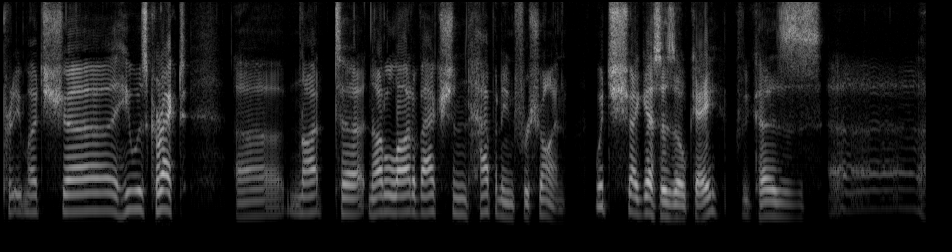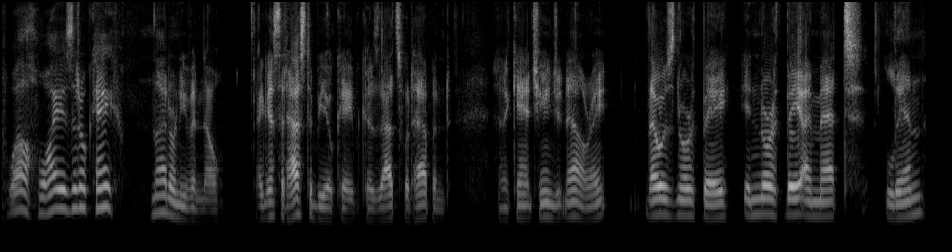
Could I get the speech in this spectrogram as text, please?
pretty much uh, he was correct. uh, not uh, not a lot of action happening for Sean, which I guess is okay because, uh, well, why is it okay? I don't even know. I guess it has to be okay because that's what happened, and I can't change it now, right? That was North Bay. In North Bay, I met Lynn.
